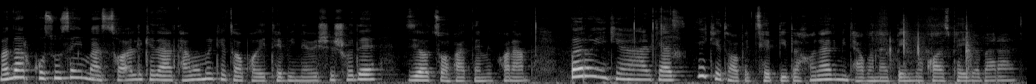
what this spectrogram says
من در خصوص این مسائلی که در تمام کتاب های طبی نوشته شده زیاد صحبت نمی کنم برای اینکه هر کس یک کتاب طبی بخواند می‌تواند به این نکات پی ببرد.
